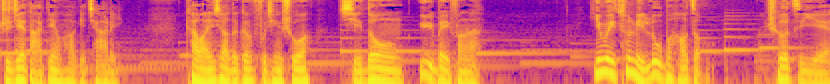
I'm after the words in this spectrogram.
直接打电话给家里，开玩笑的跟父亲说启动预备方案。因为村里路不好走，车子也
